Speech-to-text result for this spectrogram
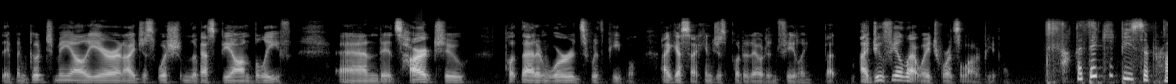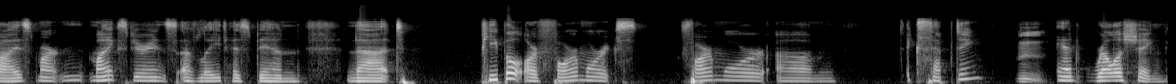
They've been good to me all year, and I just wish them the best beyond belief. And it's hard to put that in words with people. I guess I can just put it out in feeling, but I do feel that way towards a lot of people. I think you'd be surprised, Martin. My experience of late has been that people are far more ex- far more um, accepting Mm, and relishing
